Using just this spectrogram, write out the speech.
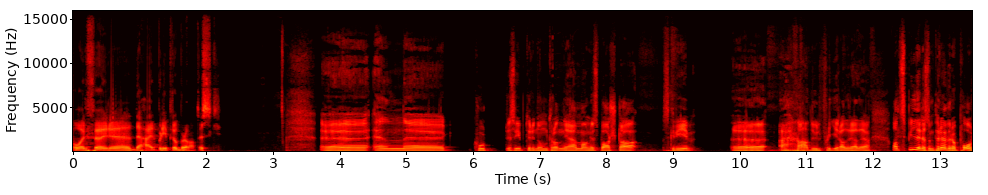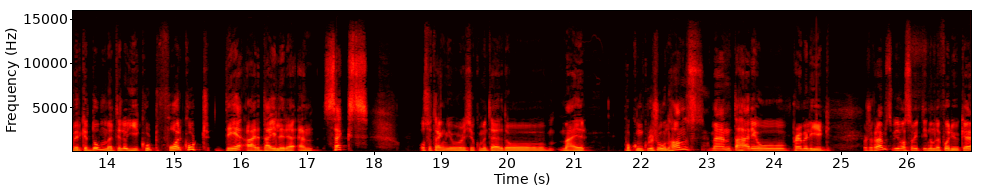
år før det her blir problematisk. Uh, en uh, kort sviptur innom Trondheim. Magnus Barstad skriver Uh, du flirer allerede, ja. At spillere som prøver å påvirke dommer til å gi kort, får kort, det er deiligere enn sex. Og så trenger vi jo ikke kommentere det mer på konklusjonen hans, men det her er jo Premier League, først og fremst. Vi var så vidt innom det forrige uke.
